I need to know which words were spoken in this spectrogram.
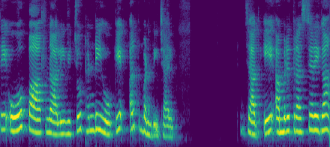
ਤੇ ਉਹ ਪਾਫ ਨਾਲੀ ਵਿੱਚੋਂ ਠੰਡੀ ਹੋ ਕੇ ਅਰਕ ਬਣਦੀ ਜਾਏ। ਜਦ ਇਹ ਅੰਮ੍ਰਿਤ ਰਸ ਚੜੇਗਾ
